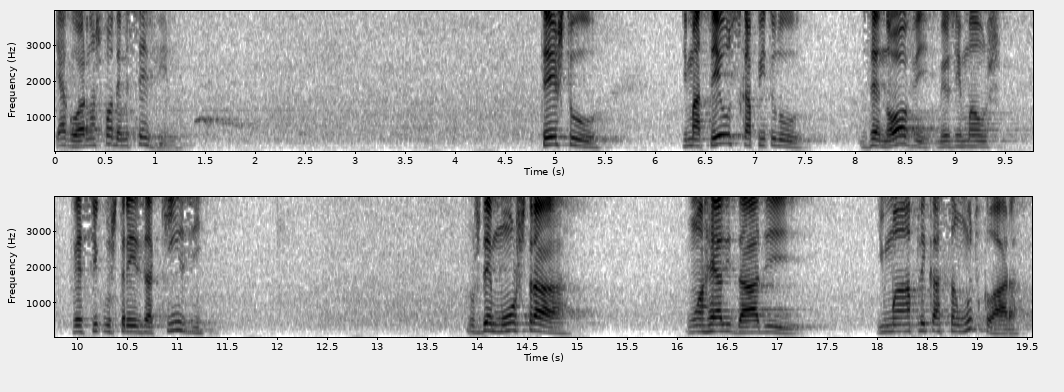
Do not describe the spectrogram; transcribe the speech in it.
E agora nós podemos servi-lo. Texto de Mateus, capítulo 19, meus irmãos, versículos 13 a 15, nos demonstra uma realidade e uma aplicação muito clara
